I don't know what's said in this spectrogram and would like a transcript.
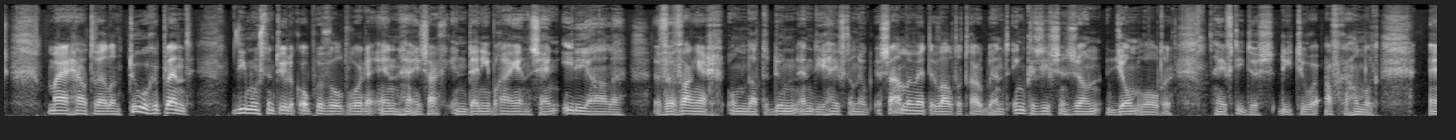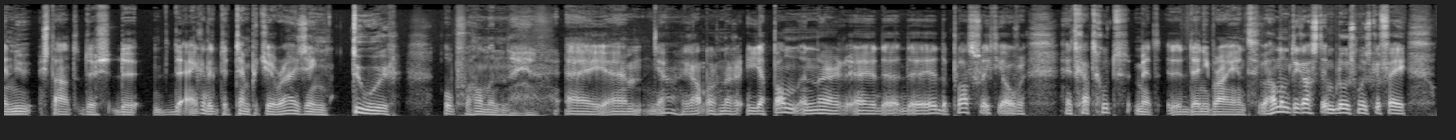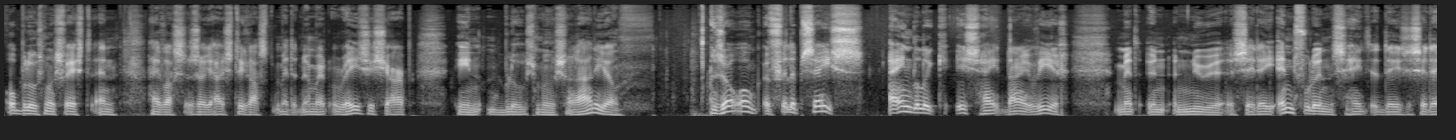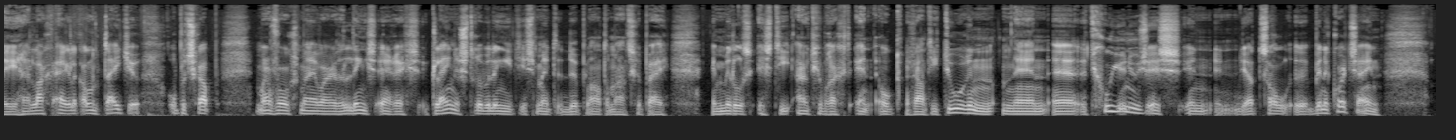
Maar hij had wel een tour gepland. Die moest natuurlijk opgevuld worden. En hij zag in Danny Bryan zijn ideale vervanger om dat te doen. En die heeft dan ook samen met de Walter Trout Band, inclusief zijn zoon John Walter, heeft hij dus die tour afgehandeld. En nu staat dus de, de, eigenlijk de Temperature Rising Tour op voorhanden. Hij, ehm, ja, gaat nog naar Japan en naar uh, de, de, de plas vliegt hij over. Het gaat goed met uh, Danny Bryant. We hadden hem te gast in Bluesmoose Café op Bluesmoose Fest. En hij was zojuist te gast met het nummer Razor Sharp in Bluesmoose Radio. Zo ook Philip Sees. Eindelijk is hij daar weer met een nieuwe CD. Influence heet deze CD. Hij lag eigenlijk al een tijdje op het schap. Maar volgens mij waren er links en rechts kleine strubbelingetjes met de platenmaatschappij. Inmiddels is die uitgebracht en ook gaat die toeren. En uh, het goede nieuws is, in, in, ja, het zal uh, binnenkort zijn,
